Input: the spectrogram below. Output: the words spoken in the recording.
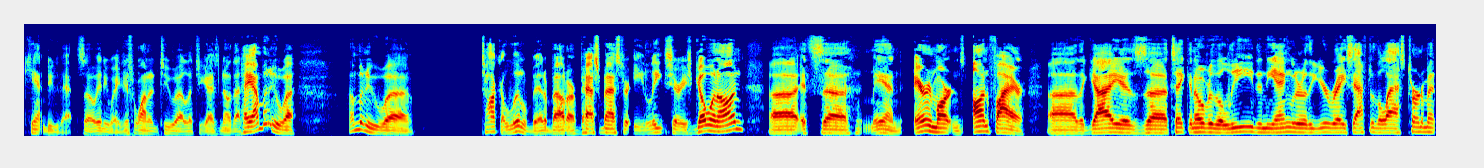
can't do that. So anyway, just wanted to uh, let you guys know that. Hey, I'm going to uh, I'm going to uh, talk a little bit about our Bassmaster Elite Series going on. Uh, it's uh, man, Aaron Martens on fire. Uh, the guy is uh, taking over the lead in the Angler of the Year race after the last tournament,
